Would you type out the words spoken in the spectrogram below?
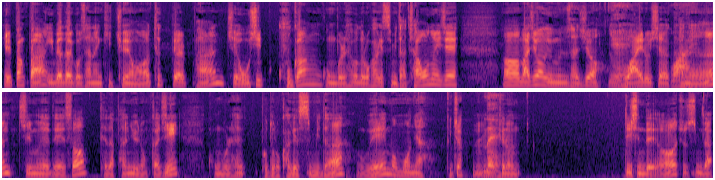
일빵빵 이배달 고사는 기초영어 특별판 제59강 공부를 해보도록 하겠습니다. 자 오늘 이제 어, 마지막 의문사죠. 예. Y로 시작하는 질문에 대해서 대답하는 요령까지 공부를 해보도록 하겠습니다. 왜 뭐뭐냐 그죠? 음, 네. 그런 뜻인데요. 좋습니다.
